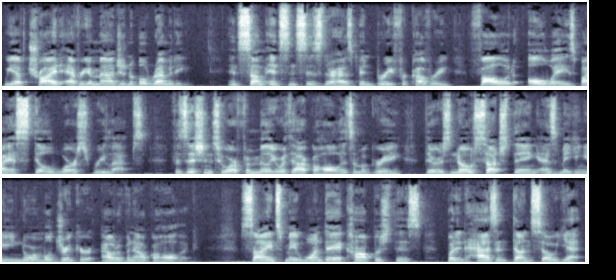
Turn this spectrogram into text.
We have tried every imaginable remedy. In some instances, there has been brief recovery, followed always by a still worse relapse. Physicians who are familiar with alcoholism agree there is no such thing as making a normal drinker out of an alcoholic. Science may one day accomplish this, but it hasn't done so yet.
